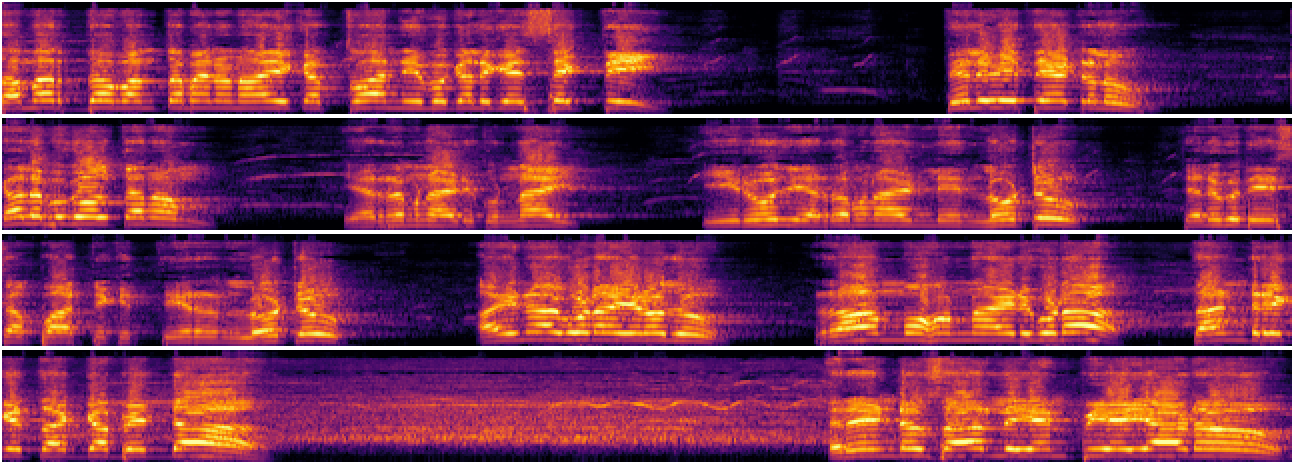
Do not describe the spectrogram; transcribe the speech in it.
సమర్థవంతమైన నాయకత్వాన్ని ఇవ్వగలిగే శక్తి తెలివితేటలు కలుపుగోల్తనం ఎర్రమనాయుడికి ఉన్నాయి. ఈరోజు ఎర్రమనాయుడు లేని లోటు తెలుగుదేశం పార్టీకి తీరని లోటు. అయినా కూడా ఈరోజు రామ్మోహన్ నాయుడు కూడా తండ్రికి తగ్గ బిడ్డ. రెండు సార్లు ఎంపీ అయ్యాడు.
